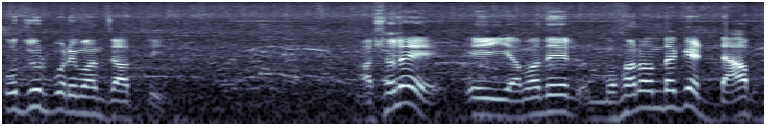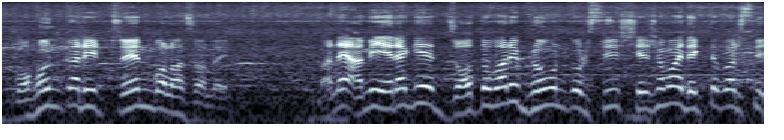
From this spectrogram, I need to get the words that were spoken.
প্রচুর পরিমাণ যাত্রী। আসলে এই আমাদের মহানন্দাকে ডাব বহনকারী ট্রেন বলা চলে। মানে আমি এর আগে যতবারই ভ্রমণ করছি, সে সময় দেখতে পাচ্ছি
